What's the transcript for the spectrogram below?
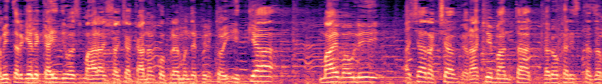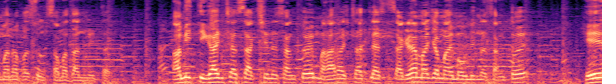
आम्ही तर गेले काही दिवस महाराष्ट्राच्या कानाकोपऱ्यामध्ये फिरतोय. इतक्या मायमाऊली अशा रक्षा राखी बांधतात खरोखरीच त्याचं मनापासून समाधान मिळतं. आम्ही तिघांच्या साक्षीनं सांगतोय महाराष्ट्रातल्या सगळ्या माझ्या मायमाऊलींना सांगतोय हे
